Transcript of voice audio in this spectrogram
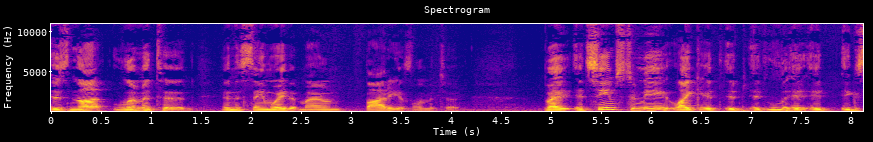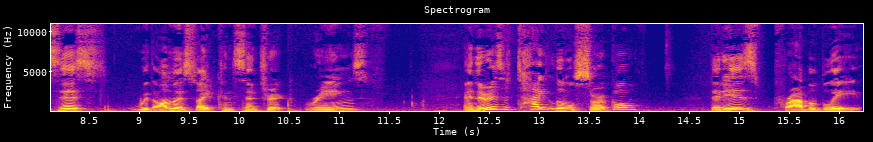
is not limited in the same way that my own body is limited. But it seems to me like it it, it, it, exists with almost like concentric rings. And there is a tight little circle that is probably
